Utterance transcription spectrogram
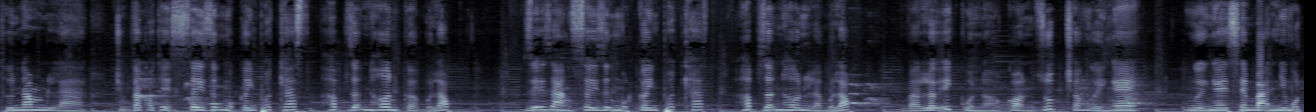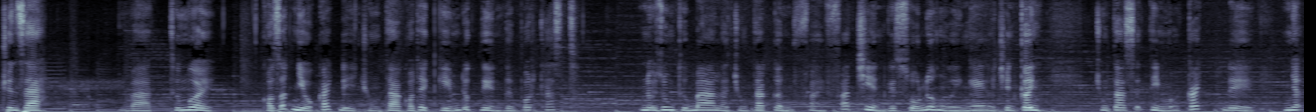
Thứ năm là chúng ta có thể xây dựng một kênh podcast hấp dẫn hơn cả blog. Dễ dàng xây dựng một kênh podcast hấp dẫn hơn là blog. Và lợi ích của nó còn giúp cho người nghe người nghe xem bạn như một chuyên gia và thứ 10 có rất nhiều cách để chúng ta có thể kiếm được tiền từ podcast. Nội dung thứ ba là chúng ta cần phải phát triển cái số lượng người nghe ở trên kênh. Chúng ta sẽ tìm mọi cách để nhận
